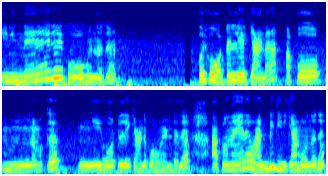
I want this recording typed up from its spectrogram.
ഇനി നേരെ പോകുന്നത് ഒരു ഹോട്ടലിലേക്കാണ്. അപ്പോൾ നമുക്ക് ഈ ഹോട്ടലിലേക്കാണ് പോവേണ്ടത്. അപ്പോൾ നേരെ വണ്ടി തിരിക്കാൻ പോകുന്നത്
